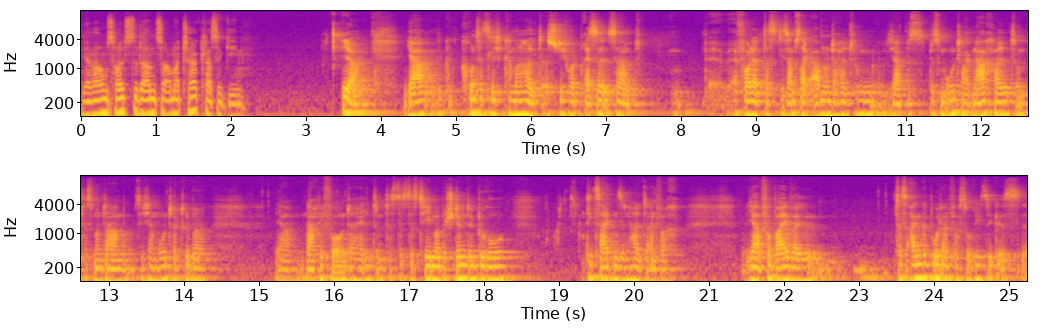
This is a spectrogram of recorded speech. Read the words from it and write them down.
ja, warum sollst du dann zur Amateurklasse gehen? Ja, ja, grundsätzlich kann man halt, das Stichwort Presse ist halt, erfordert, dass die Samstagabendunterhaltung ja bis, bis Montag nachhalt und dass man da sich am Montag drüber ja, nach wie vor unterhält und dass das das Thema bestimmt im Büro. Die Zeiten sind halt einfach ja, vorbei, weil das Angebot einfach so riesig ist. Äh,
